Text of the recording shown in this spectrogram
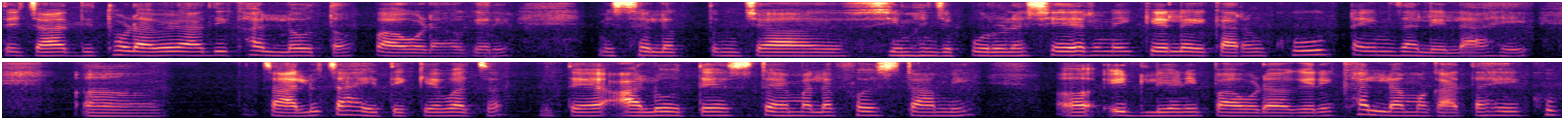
त्याच्या आधी थोडा वेळ आधी खाल्लं होतं पावडा वगैरे. मी सलग तुमच्याशी म्हणजे पूर्ण शेअर नाही केलं आहे कारण खूप टाईम झालेला आहे. चालूच आहे ते केव्हाचं. ते आलो होते त्याच टायमाला फर्स्ट आम्ही इडली आणि पावडा वगैरे खाल्ला. मग आता हे खूप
